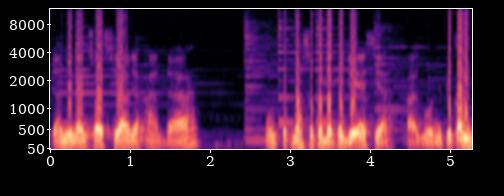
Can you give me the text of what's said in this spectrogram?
jaminan sosial yang ada untuk masuk ke BPJS ya Pak Gun. Itu kan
